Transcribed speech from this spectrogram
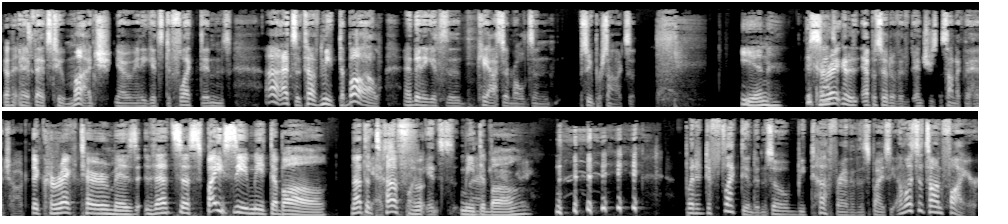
Go ahead. And if that's too much, you know, and he gets deflected, and it's, ah, that's a tough meat to ball. And then he gets the Chaos Emeralds and Supersonics it. Ian, the This sounds correct like an episode of Adventures of Sonic the Hedgehog. the correct term is that's a spicy meatball, not a Yes, tough it's meatball. okay, okay. but it deflected him, so it would be tough rather than spicy, unless it's on fire.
